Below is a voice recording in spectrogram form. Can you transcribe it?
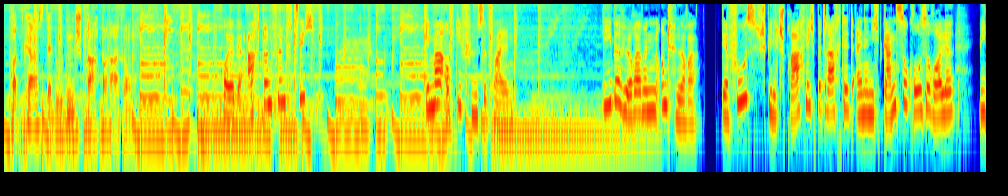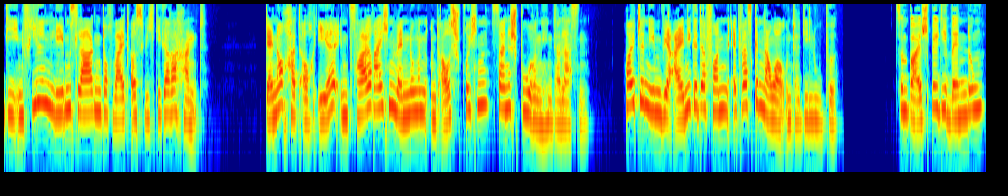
Podcast der Duden Sprachberatung. Folge 58 Immer auf die Füße fallen. Liebe Hörerinnen und Hörer, der Fuß spielt sprachlich betrachtet eine nicht ganz so große Rolle wie die in vielen Lebenslagen doch weitaus wichtigere Hand. Dennoch hat auch er in zahlreichen Wendungen und Aussprüchen seine Spuren hinterlassen. Heute nehmen wir einige davon etwas genauer unter die Lupe. Zum Beispiel die Wendung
